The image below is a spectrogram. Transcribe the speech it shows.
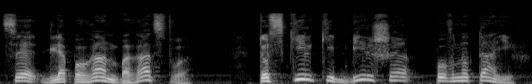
це для поган багатство, то скільки більше повнота їх,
